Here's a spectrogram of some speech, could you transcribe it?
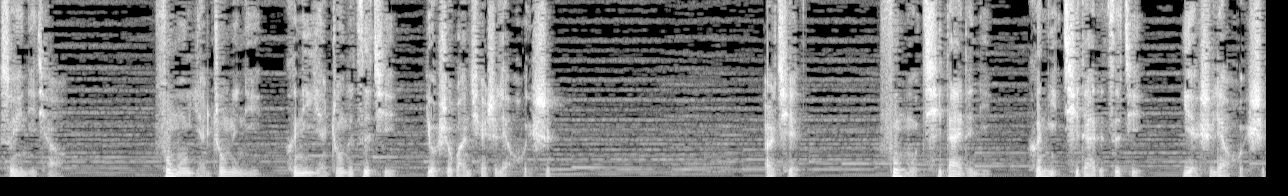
所以你瞧，父母眼中的你和你眼中的自己，有时完全是两回事。而且，父母期待的你和你期待的自己，也是两回事。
